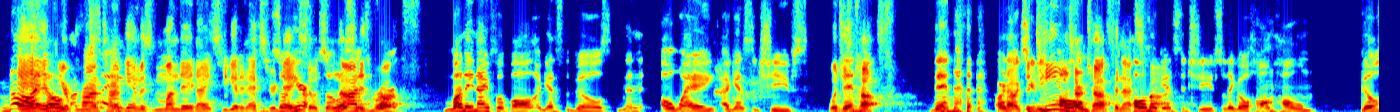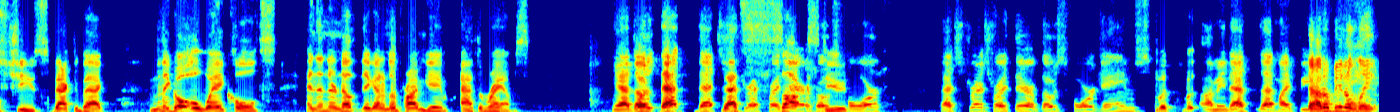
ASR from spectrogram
No, I know. your I'm prime time game is Monday night, so you get an extra So day. here- so it's so not listen, as rough, Monday night football against the Bills, then away against the Chiefs, which then- is tough. then or no, The excuse me, teams home, are tough in that home spot. against the Chiefs. So they go home, home, Bills, Chiefs, back to back. And then they go away, Colts, and then they're another, they got another prime game at the Rams. Yeah, those that that, That stretch right there, those dude. four, that stretch right there of those four games. But but I mean that that might be That'll be the link.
